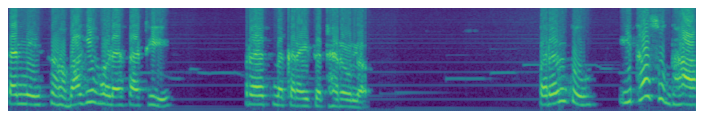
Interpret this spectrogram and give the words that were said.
त्यांनी सहभागी होण्यासाठी प्रयत्न करायचं ठरवलं. परंतु इथं सुद्धा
